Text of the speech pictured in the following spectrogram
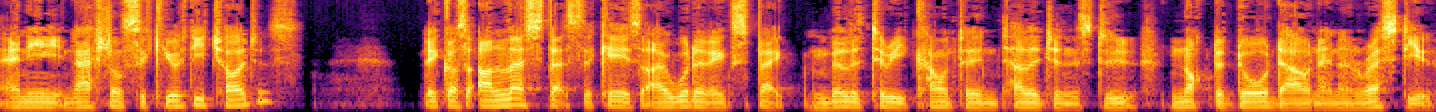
any national security charges? Because unless that's the case, I wouldn't expect military counterintelligence to knock the door down and arrest you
